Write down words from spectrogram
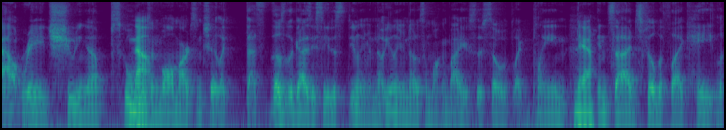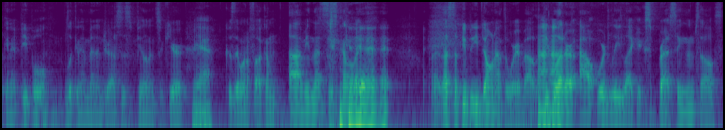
outrage shooting up schools No. and WalMarts and shit. Like that's those are the guys you see just you don't even know you don't even notice them walking by you. So they're so like plain Yeah. inside, just filled with like hate, looking at people, looking at men in dresses, feeling insecure. Yeah. because they want to fuck them. I mean, that's just kind of like that's the people you don't have to worry about. The people Uh-huh. that are outwardly like expressing themselves.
